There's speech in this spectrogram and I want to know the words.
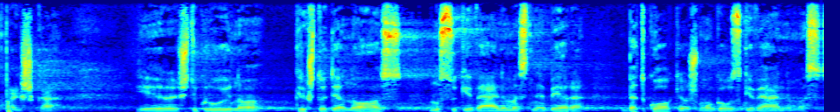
apraiška. Ir iš tikrųjų nuo Krikšto dienos mūsų gyvenimas nebėra bet kokio žmogaus gyvenimas.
